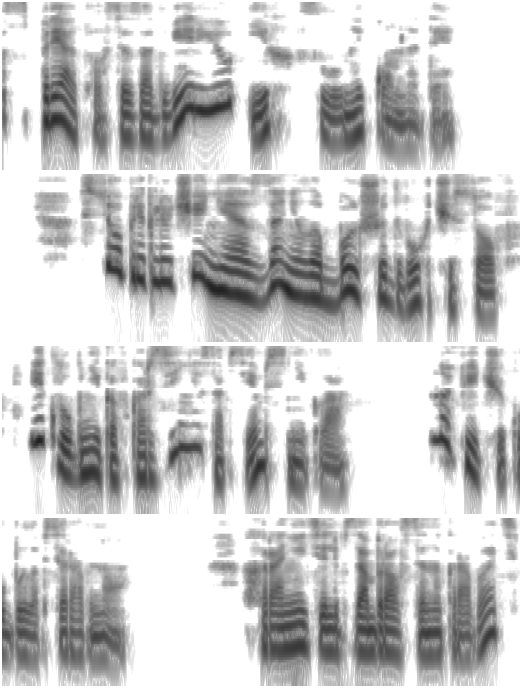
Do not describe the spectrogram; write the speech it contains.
спрятался за дверью их с лунной комнаты. Все приключение заняло больше двух часов, и клубника в корзине совсем сникла. Но Фитчику было все равно. Хранитель взобрался на кровать,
